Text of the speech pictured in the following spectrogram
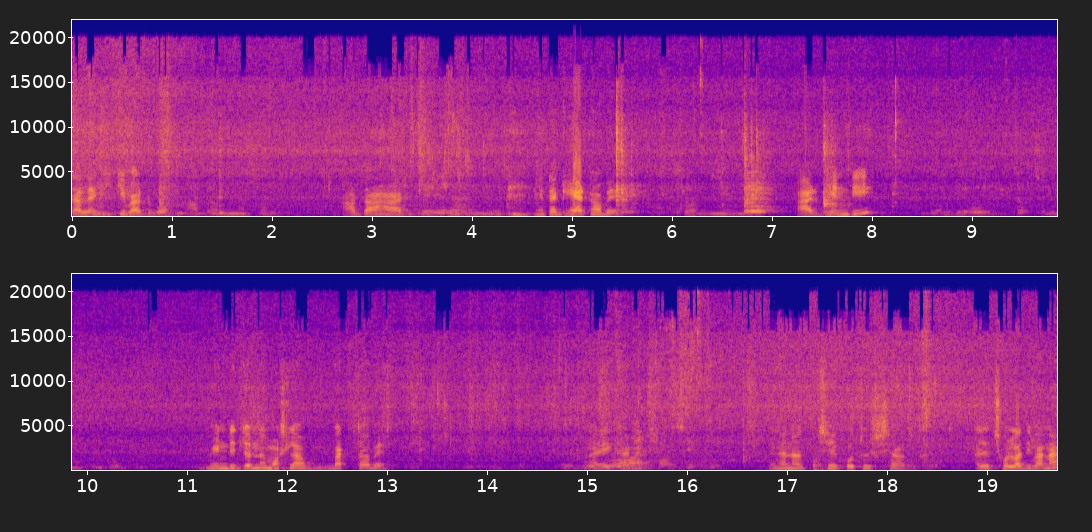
তাহলে কি কি বাটবো? আদা আর এর এটা ঘ্যাট হবে। আর ভেন্ডি? ভেন্ডির জন্য মশলা বাটতে হবে? আর এখানে এখানে হচ্ছে কচুর শাক। আচ্ছা ছোলা দিবা না?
